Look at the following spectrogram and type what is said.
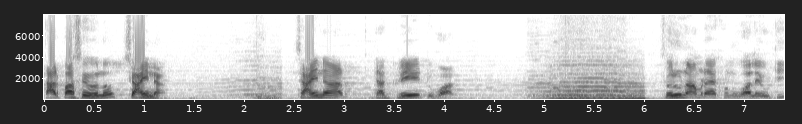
তার পাশে হলো চায়না। চায়নার দ্য গ্রেট ওয়াল। চলুন আমরা এখন ওয়ালে উঠি।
